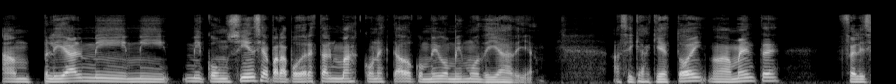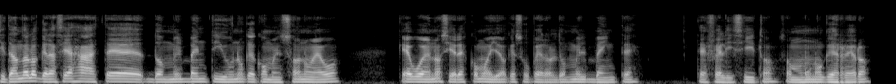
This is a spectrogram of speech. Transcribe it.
ampliar mi, mi, mi conciencia para poder estar más conectado conmigo mismo día a día. Así que aquí estoy nuevamente felicitándolos gracias a este 2021 que comenzó nuevo. Qué bueno si eres como yo que superó el 2020. Te felicito, somos unos guerreros.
